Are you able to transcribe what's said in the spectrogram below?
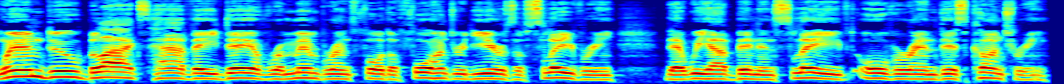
When do blacks have a day of remembrance for the 400 years of slavery that we have been enslaved over in this country?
